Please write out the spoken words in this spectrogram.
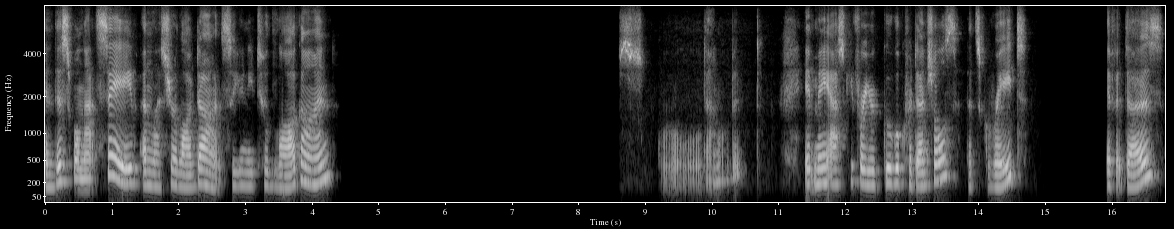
And this will not save unless you're logged on. So you need to log on. Scroll down a little bit. It may ask you for your Google credentials. That's great. If it does,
